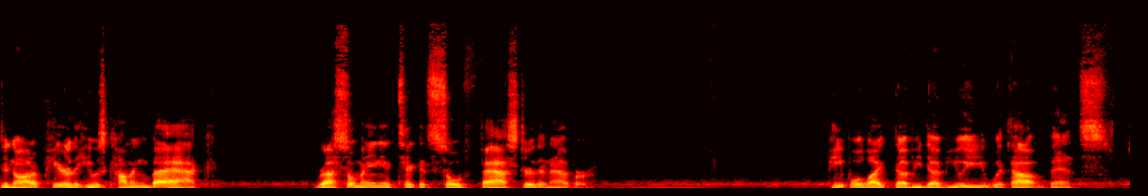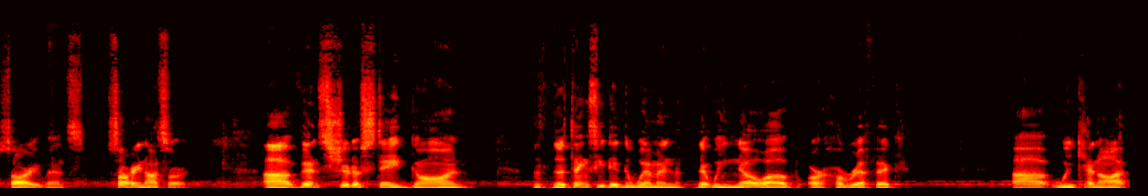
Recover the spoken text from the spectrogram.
did not appear that he was coming back. WrestleMania tickets sold faster than ever. People like WWE without Vince. Sorry, Vince. Sorry, not sorry. Uh, Vince should have stayed gone. The, the things he did to women that we know of are horrific. Uh, we cannot,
